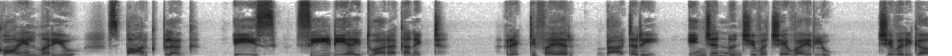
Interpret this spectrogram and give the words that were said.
కాయిల్ మరియు స్పార్క్ ప్లగ్ ఏస్ సిడిఐ ద్వారా కనెక్ట్. రెక్టిఫైయర్ బ్యాటరీ ఇంజన్ నుంచి వచ్చే వైర్లు. చివరిగా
